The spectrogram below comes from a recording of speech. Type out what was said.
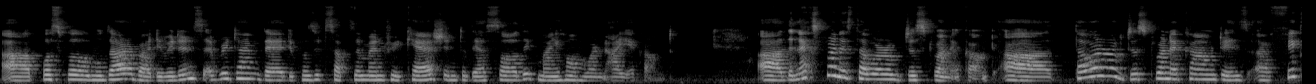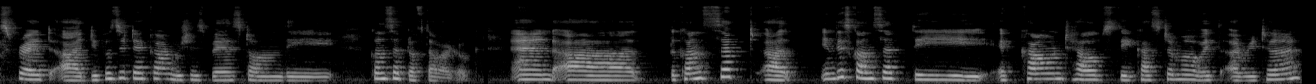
uh, possible mudaraba dividends every time they deposit supplementary cash into their Saadiq My Home 1i account. Uh, the next one is Tawarruk Just One account. Uh, Tawarruk Just One account is a fixed rate uh, deposit account which is based on the concept of Tawarruk. And uh, the concept, uh, in this concept, the account helps the customer with a return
